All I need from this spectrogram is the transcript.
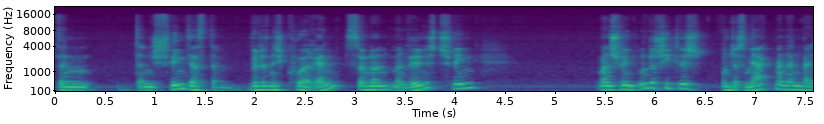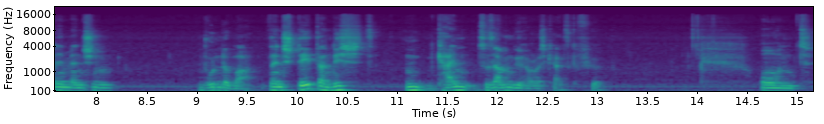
dann, dann schwingt das, dann wird es nicht kohärent, sondern man will nicht schwingen. Man schwingt unterschiedlich und das merkt man dann bei den Menschen wunderbar. Dann entsteht dann nicht kein Zusammengehörigkeitsgefühl. Und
